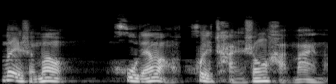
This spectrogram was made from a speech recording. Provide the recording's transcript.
为什么互联网会产生喊麦呢？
